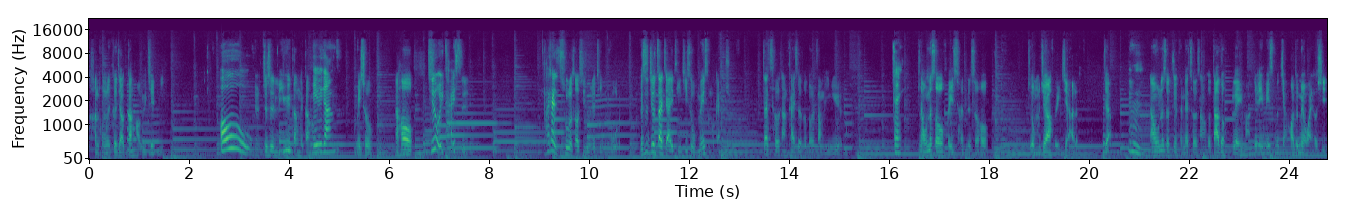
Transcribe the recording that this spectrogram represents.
很红的歌叫《刚好遇见你哦，》，就就是李玉刚的《刚好李玉刚，没错。然后其实我一开始他开始出的时候，其实我就听过了，可是就在家一听，其实我没什么感觉。在车上开车的时候都会放音乐嘛。对。那我那时候回程的时候，就我们就要回家了，这样。嗯然后我那时候就可能在车上的时候，大家都很累嘛，就也没什么讲话，都没有玩游戏，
